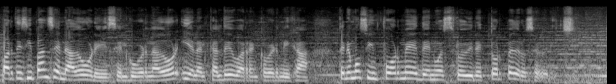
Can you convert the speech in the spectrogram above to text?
participan senadores, el gobernador y el alcalde de Barranca Bermeja. Tenemos informe de nuestro director Pedro Severich.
